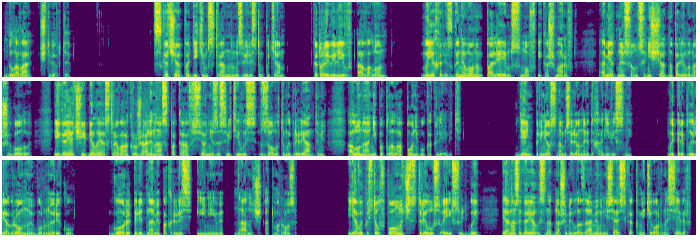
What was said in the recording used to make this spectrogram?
Глава четвертая. Скача по диким странным извилистым путям, которые вели в Авалон, мы ехали с Ганелоном по аллеям снов и кошмаров, а медное солнце нещадно палило наши головы, и горячие белые острова окружали нас, пока все не засветилось золотом и бриллиантами, а луна не поплыла по небу, как лебедь. День принес нам зеленое дыхание весны, мы переплыли огромную бурную реку, Горы перед нами покрылись иниями на ночь от мороза. Я выпустил в полночь стрелу своей судьбы, и она загорелась над нашими глазами, унесясь, как метеор на север.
